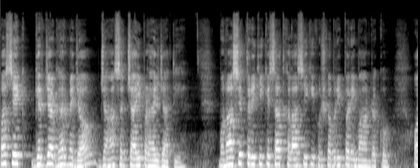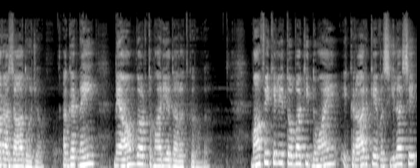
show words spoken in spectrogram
بس ایک گرجا گھر میں جاؤ جہاں سچائی پڑھائی جاتی ہے۔ مناسب طریقے کے ساتھ خلاصی کی خوشخبری پر ایمان رکھو اور آزاد ہو جاؤ۔ اگر نہیں، میں آؤں گا اور تمہاری عدالت کروں گا۔ معافی کے لیے توبہ کی دعائیں، اقرار کے وسیلہ سے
